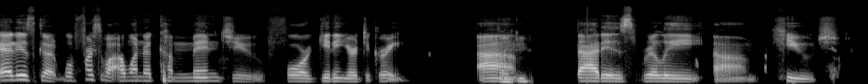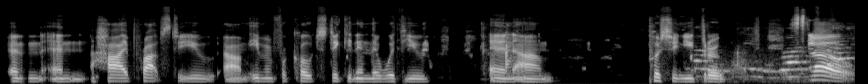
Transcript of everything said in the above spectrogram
It is good. Well, first of all, I want to commend you for getting your degree. Um, Thank you. That is really um, huge and and high props to you, um, even for coach sticking in there with you and um, pushing you through. So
